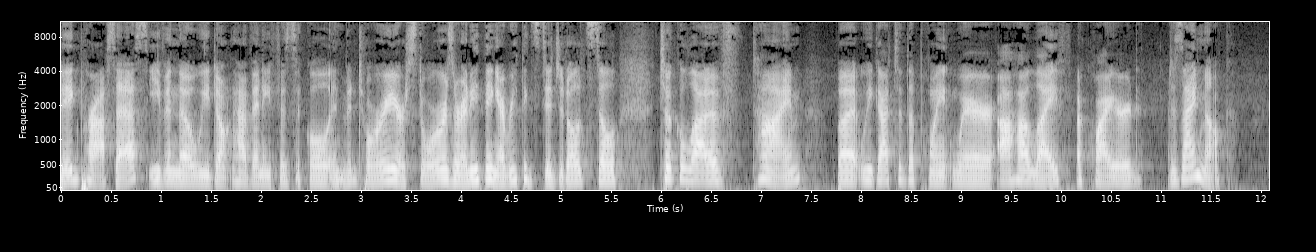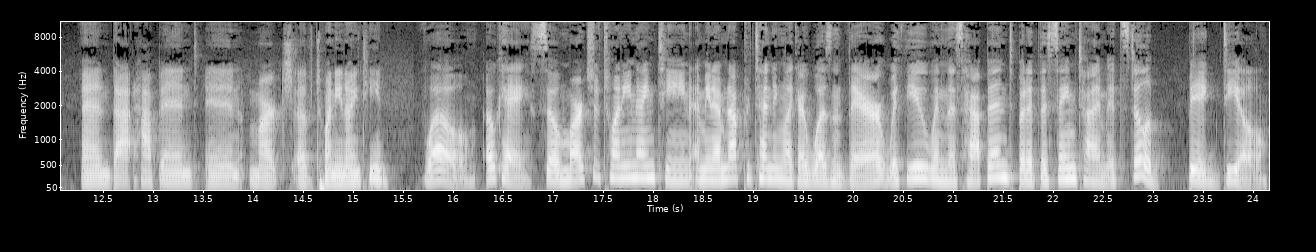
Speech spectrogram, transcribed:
big process, even though we don't have any physical inventory or stores or anything, everything's digital. It still took a lot of time, but we got to the point where AHALife acquired Design Milk. And that happened in March of 2019. Whoa. Okay. So March of 2019. I mean, I'm not pretending like I wasn't there with you when this happened, but at the same time, it's still a big deal.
